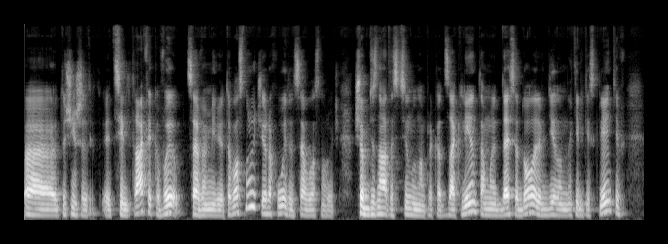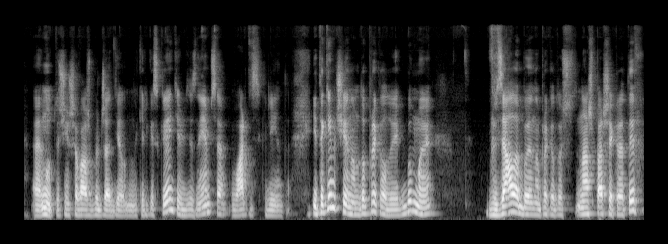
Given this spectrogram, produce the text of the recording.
е, точніше, ціль трафіка, ви це вимірюєте власноруч і рахуєте це власноруч. Щоб дізнатися ціну, наприклад, за клієнтами 10 доларів ділимо на кількість клієнтів. е, Ну, точніше, ваш бюджет ділимо на кількість клієнтів, дізнаємося вартість клієнта. І таким чином, до прикладу, якби ми взяли би, наприклад, ось наш перший креатив,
